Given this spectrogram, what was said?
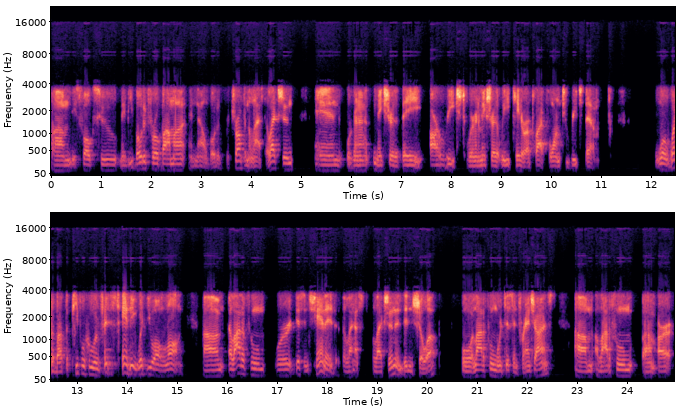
um, these folks who maybe voted for Obama and now voted for Trump in the last election. And we're going to make sure that they are reached. We're going to make sure that we cater our platform to reach them. Well, what about the people who have been standing with you all along? Um, a lot of whom were disenchanted the last election and didn't show up, or a lot of whom were disenfranchised, um, a lot of whom um, are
